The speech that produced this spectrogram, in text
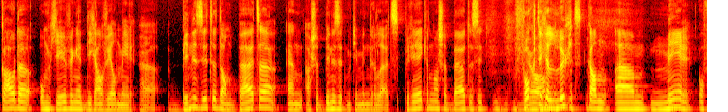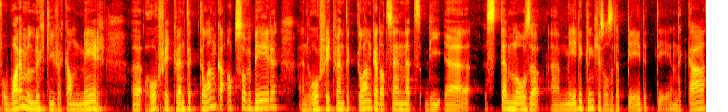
koude omgevingen die gaan veel meer eh, binnen zitten dan buiten. En als je binnen zit, moet je minder luid spreken dan als je buiten zit. Vochtige lucht kan ehm, meer, of warme lucht liever, kan meer eh, hoogfrequente klanken absorberen. En hoogfrequente klanken, dat zijn net die stemloze eh, medeklinkers, zoals de P, de T en de K.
